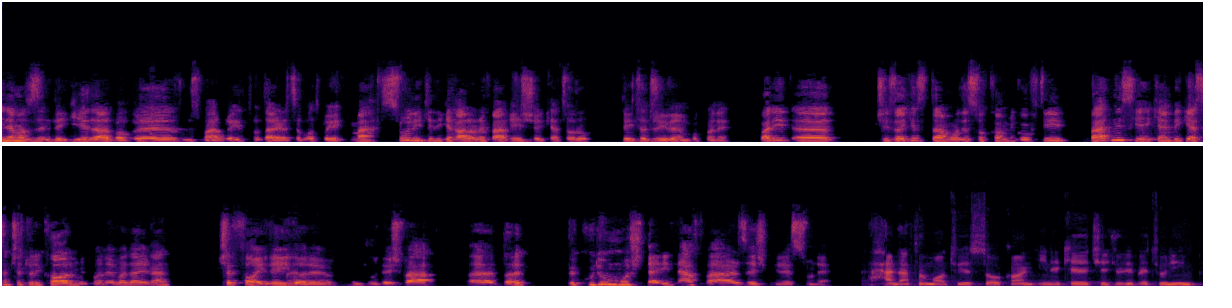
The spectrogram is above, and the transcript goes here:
اینم از زندگی در واقع روزمره تو در ارتباط با یک محصولی که دیگه قرار بقیه شرکت ها رو دیتا دریون بکنه. ولی چیزایی که در مورد سوکا می‌گفتی بد نیست که یکم بگی اصلا چطوری کار می‌کنه و دقیقا چه فایده ای داره وجودش و داره به کدوم مشتری نفع و ارزش میرسونه. هدف ما توی سوکان اینه که چجوری بتونیم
